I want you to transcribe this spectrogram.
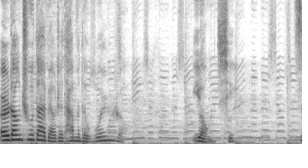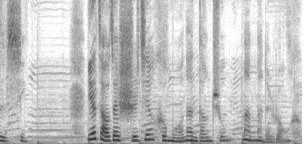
而当初代表着他们的温柔、勇气、自信，也早在时间和磨难当中慢慢的融合。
